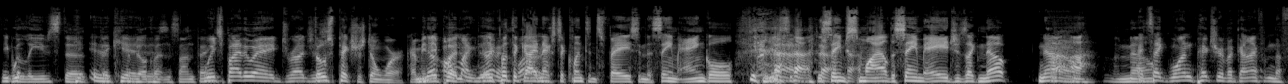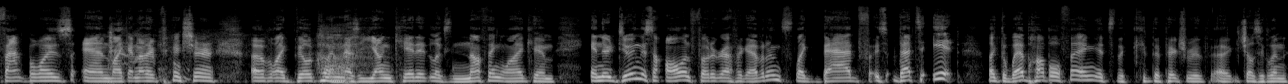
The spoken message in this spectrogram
he believes the, the, The, kid, Bill is- Clinton son thing. which, by the way, Drudge. is- those pictures don't work. I mean, No, they put oh my- they put the even guy next to Clinton's face in the same angle, the same smile, the same age. It's like nope, No, uh-uh, no. It's like one picture of a guy from the Fat Boys and like another picture of like Bill Clinton as a young kid. It looks nothing like him, and they're doing this all in photographic evidence, like bad. that's it. Like the Webb Hubbell thing. It's the the picture with uh, Chelsea Clinton,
